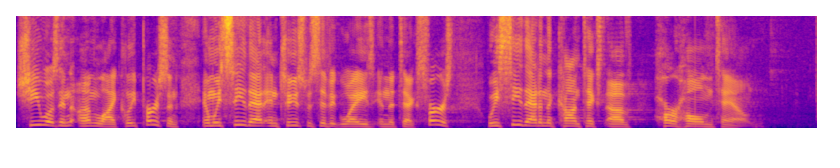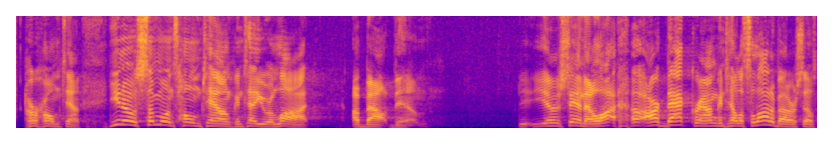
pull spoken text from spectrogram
She was an unlikely person. And we see that in two specific ways in the text. First, we see that in the context of her hometown. Her hometown. You know, someone's hometown can tell you a lot about them. You understand that a lot? Uh, our background can tell us a lot about ourselves.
